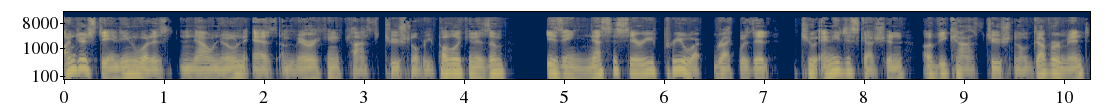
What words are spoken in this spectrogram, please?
Understanding what is now known as American constitutional republicanism is a necessary prerequisite to any discussion of the constitutional government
